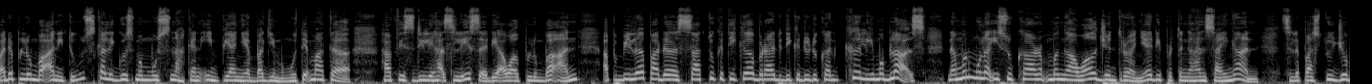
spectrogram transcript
pada perlumbaan itu sekaligus memusnahkan impiannya bagi mengutip mata. Hafiz dilihat selesa di awal perlumbaan apabila pada satu ketika berada di kedudukan ke-15 namun mulai sukar mengawal jenteranya di pertengahan saingan. Selepas 17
